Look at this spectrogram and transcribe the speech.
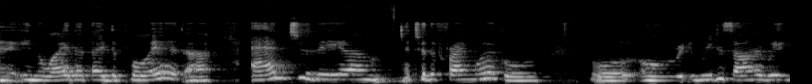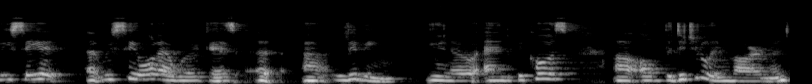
uh, in the way that they deploy it, uh, add to the um, to the framework or or, or redesign it. We, we see it. Uh, we see all our work as uh, living, you know, and because of the digital environment,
